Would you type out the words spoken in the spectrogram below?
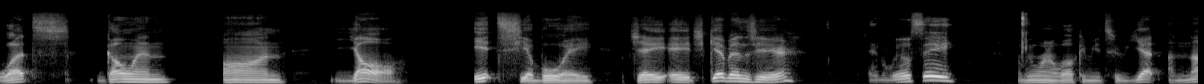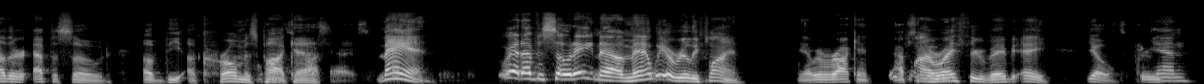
What's going on, y'all? It's your boy J.H. Gibbons here. And Will C. We want to welcome you to yet another episode of the Achromous podcast. podcast. Man, we're at episode eight now, man. We are really flying. Yeah, we're rocking. We're flying right through, baby. Hey, yo, again,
